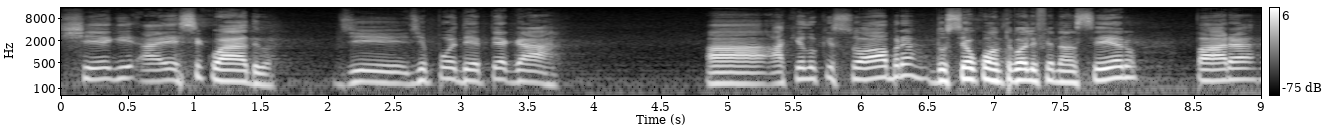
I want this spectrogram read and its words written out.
chegue a esse quadro de, de poder pegar a, aquilo que sobra do seu controle financeiro para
